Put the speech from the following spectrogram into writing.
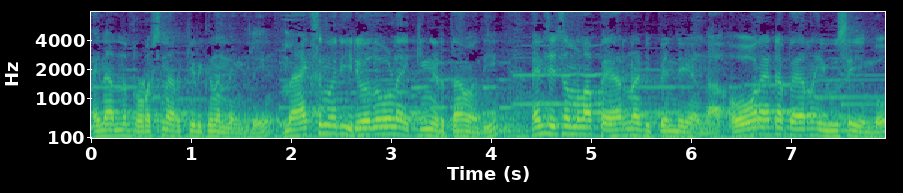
അതിനകത്ത് പ്രൊഡക്ഷൻ ഇറക്കിയെടുക്കുന്നുണ്ടെങ്കിൽ മാക്സിമം ഒരു ഇരുപതോളം എഗ്ഗിങ് എടുത്താൽ മതി. അതിനുശേഷം നമ്മൾ ആ പേറിനെ ഡിപ്പെൻഡ് ചെയ്യേണ്ട. ഓവറായിട്ട് ആ പേരിനെ യൂസ് ചെയ്യുമ്പോൾ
